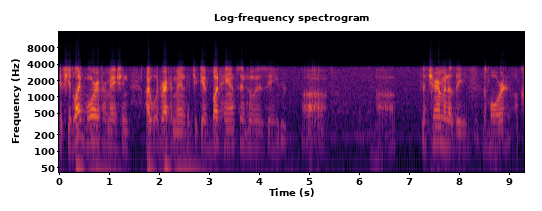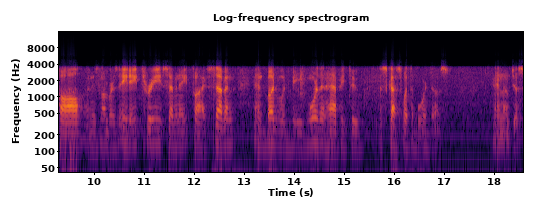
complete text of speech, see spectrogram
if you'd like more information, I would recommend that you give Bud Hanson, who is the, uh, uh, the chairman of the, the board, a call, and his number is eight eight three seven eight five seven, and Bud would be more than happy to discuss what the board does. And I'm just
